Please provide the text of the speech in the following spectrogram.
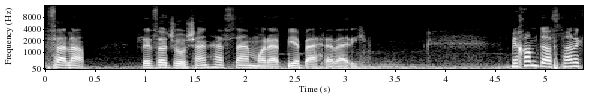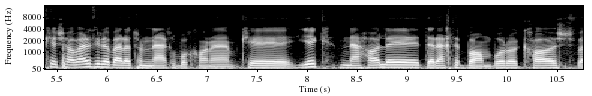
سلام. رضا جوشن هستم مربی بهرهوری. می‌خوام داستان کشاورزی رو براتون نقل بکنم که یک نهال درخت بامبو رو کاشت و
